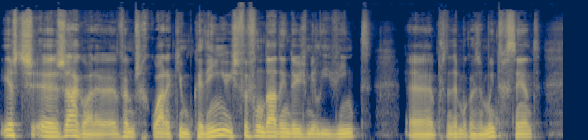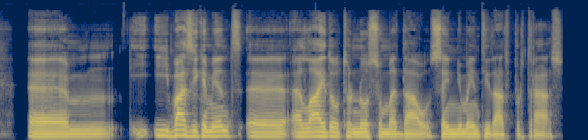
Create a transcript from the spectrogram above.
Estes, eh, já agora, vamos recuar aqui um bocadinho. Isto foi fundado em 2020 Uh, portanto, é uma coisa muito recente. Um, e, e, basicamente uh, a Lido tornou-se uma DAO sem nenhuma entidade por trás.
